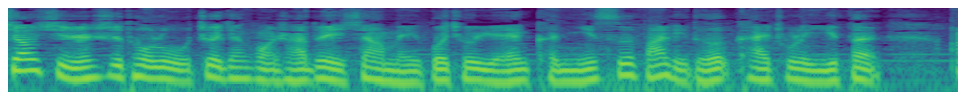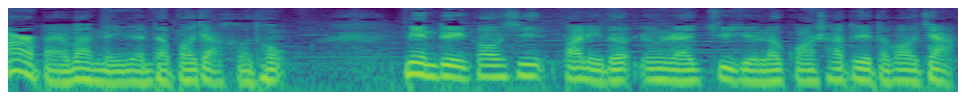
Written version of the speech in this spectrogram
消息人士透露，浙江广厦队向美国球员肯尼斯·法里德开出了一份二百万美元的报价合同。面对高薪，法里德仍然拒绝了广厦队的报价。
